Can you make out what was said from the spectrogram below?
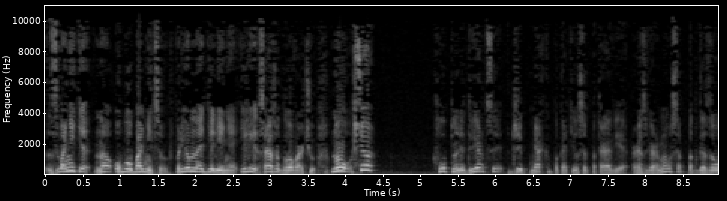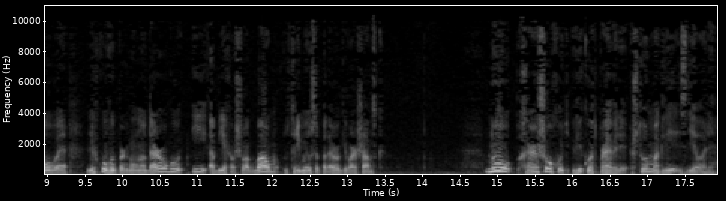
«Звоните на облбольницу, в приемное отделение или сразу главврачу. Ну, все?» Хлопнули дверцы, джип мягко покатился по траве, развернулся, подгазовывая, легко выпрыгнул на дорогу и, объехав шлагбаум, устремился по дороге в Варшанск. Ну, хорошо, хоть Вику отправили. Что могли, сделали.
